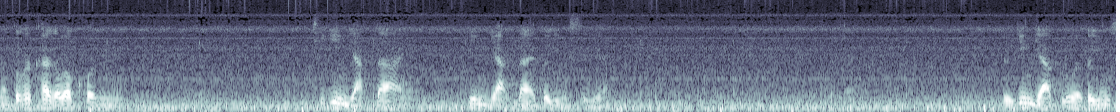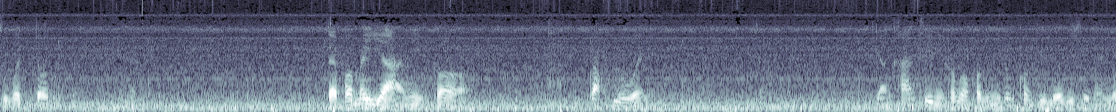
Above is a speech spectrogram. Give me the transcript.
มันก็คล้ายๆกับว่าคน ที่ยิ่งอยากได้ ยิ่งอยากได้ก็ยิ่งเสีย หรือยิ่งอยากรวยก็ยิ่งรู้สึกว่าจน แต่พอไม่อยากนี่ก็กลับรวย อย่างคานทีนี่เขาบอกเขาเป็นคนที่รวยที่สุดในโล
